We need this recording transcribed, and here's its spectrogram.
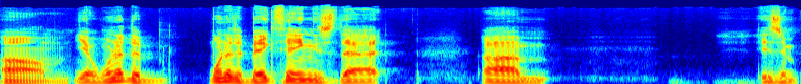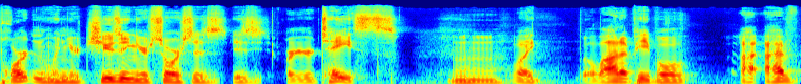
Um, Yeah, one of the one of the big things that um, is important when you're choosing your sources is are your tastes. Mm-hmm. Like a lot of people, I, I have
